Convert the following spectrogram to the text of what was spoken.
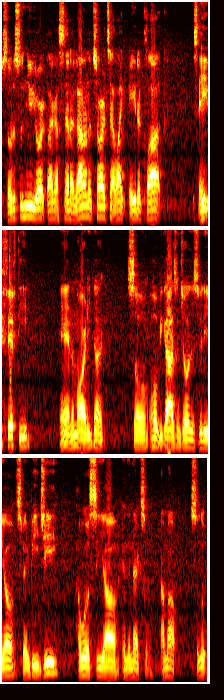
So this is New York. Like I said, I got on the charts at like 8 o'clock. It's 8.50 and I'm already done. So I hope you guys enjoyed this video. It's been BG. I will see y'all in the next one. I'm out. Salute.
